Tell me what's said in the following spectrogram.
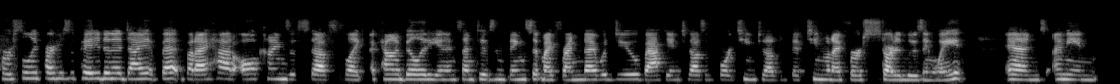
personally participated in a diet bet, but I had all kinds of stuff like accountability and incentives and things that my friend and I would do back in 2014, 2015 when I first started losing weight. And I mean,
